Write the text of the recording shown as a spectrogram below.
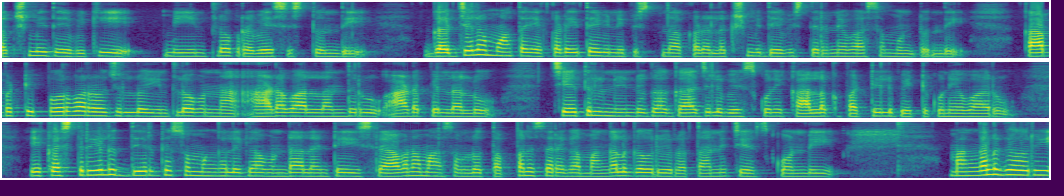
లక్ష్మీదేవికి మీ ఇంట్లో ప్రవేశిస్తుంది. గజ్జెల మోత ఎక్కడైతే వినిపిస్తుందో అక్కడ లక్ష్మీదేవి స్థిర నివాసం ఉంటుంది. కాబట్టి పూర్వ రోజుల్లో ఇంట్లో ఉన్న ఆడవాళ్ళందరూ ఆడపిల్లలు చేతులు నిండుగా గాజులు వేసుకొని కాళ్ళకు పట్టీలు పెట్టుకునేవారు. ఇక స్త్రీలు దీర్ఘ సుమంగలిగా ఉండాలంటే ఈ శ్రావణ మాసంలో తప్పనిసరిగా మంగళగౌరి వ్రతాన్ని చేసుకోండి. మంగళగౌరి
